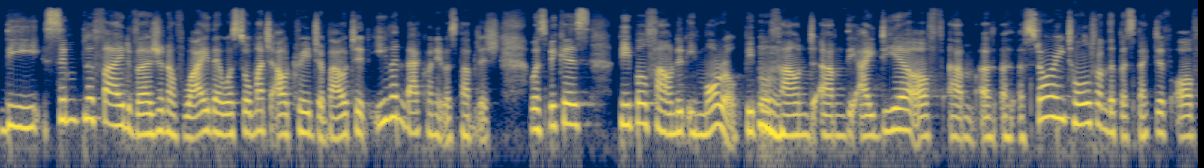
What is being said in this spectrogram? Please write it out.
the simplified version of why there was so much outrage about it, even back when it was published, was because people found it immoral. People mm. found um, the idea of um, a, a, story told from the perspective of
